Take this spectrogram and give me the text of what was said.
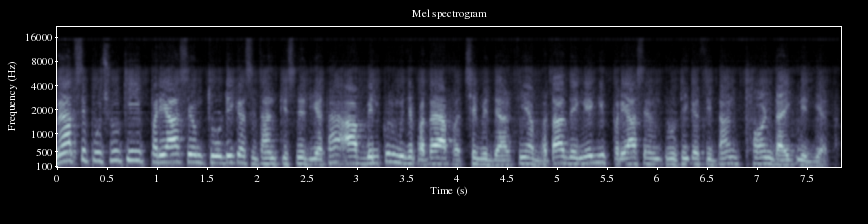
मैं आपसे पूछूँ कि प्रयास एवं त्रुटि का सिद्धांत किसने दिया था? आप बिल्कुल मुझे पता है, आप अच्छे विद्यार्थी हैं, आप बता देंगे कि प्रयास एवं त्रुटि का सिद्धांत थॉर्न डाइक ने दिया था।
